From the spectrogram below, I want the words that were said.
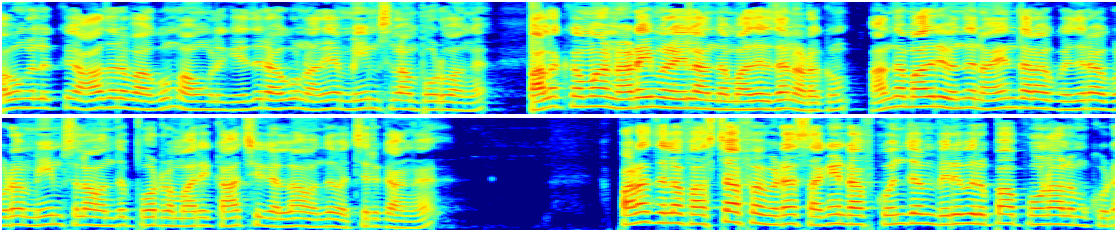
அவங்களுக்கு ஆதரவாகவும் அவங்களுக்கு எதிராகவும் நிறையா மீம்ஸ்லாம் போடுவாங்க. வழக்கமாக நடைமுறையில் அந்த மாதிரி தான் நடக்கும். அந்த மாதிரி வந்து நயன்தாராவுக்கு எதிராக கூட மீம்ஸ்லாம் வந்து போடுற மாதிரி காட்சிகள்லாம் வந்து வச்சுருக்காங்க. படத்தில் ஃபஸ்ட் ஹாஃபை விட செகண்ட் ஹாஃப் கொஞ்சம் விறுவிறுப்பாக போனாலும் கூட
